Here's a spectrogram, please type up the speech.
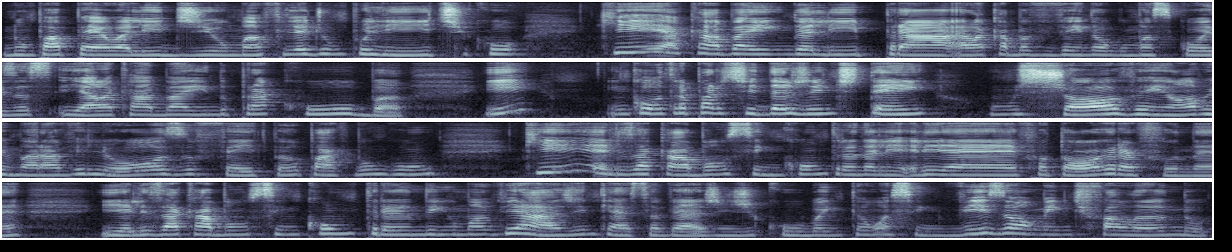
num papel ali de uma filha de um político que acaba indo ali pra. Ela acaba vivendo algumas coisas e ela acaba indo para Cuba. E, em contrapartida, a gente tem um jovem homem maravilhoso feito pelo Park Bong-gum que eles acabam se encontrando ali. Ele é fotógrafo, né? E eles acabam se encontrando em uma viagem, que é essa viagem de Cuba. Então, assim, visualmente falando,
